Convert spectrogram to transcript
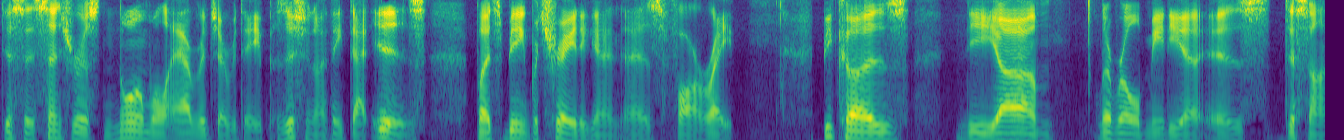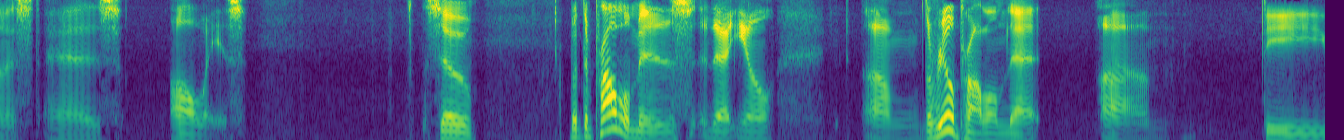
just a centrist, normal, average, everyday position. I think that is, but it's being portrayed again as far right because the um, liberal media is dishonest as always. So, but the problem is that, you know, um, the real problem that um, the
